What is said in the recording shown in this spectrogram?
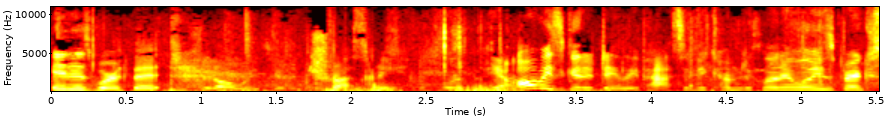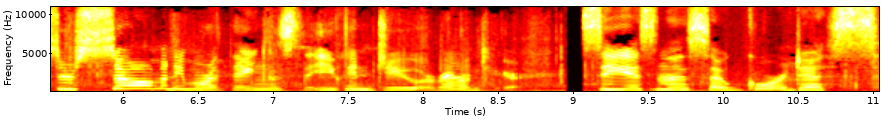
it is worth it. You should always get it. Trust me. Yeah, always get a daily pass if you come to Colonial Williamsburg because there's so many more things that you can do around here. See, isn't this so gorgeous?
